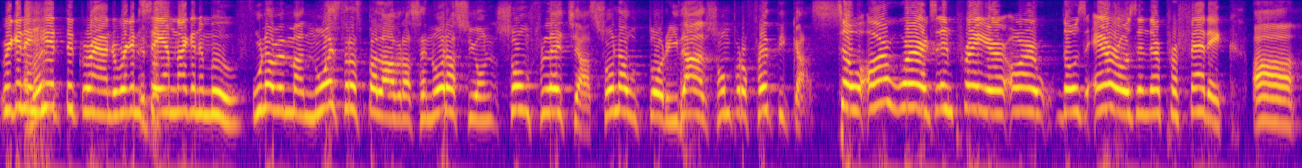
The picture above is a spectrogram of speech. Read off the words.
We're going to hit the ground. We're going to say, I'm not going to move. Una vez más, nuestras palabras en oración son flechas, son autoridad, son proféticas. So, our words in prayer are those arrows and they're prophetic. Ah,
